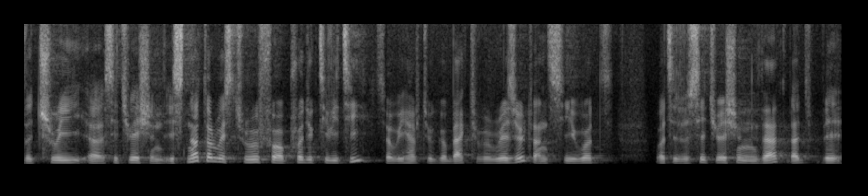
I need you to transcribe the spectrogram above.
the tree uh, situation. It's not always true for productivity, so we have to go back to the result and see what, what is the situation in that, but they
